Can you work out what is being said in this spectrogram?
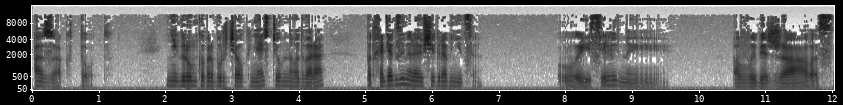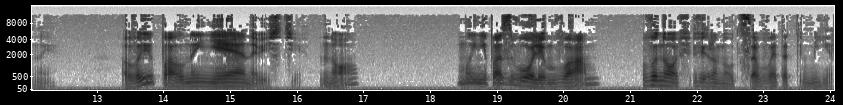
а за тот!» Негромко пробурчал князь темного двора, подходя к замирающей гробнице. Вы сильны, вы безжалостны, вы полны ненависти, но мы не позволим вам вновь вернуться в этот мир.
